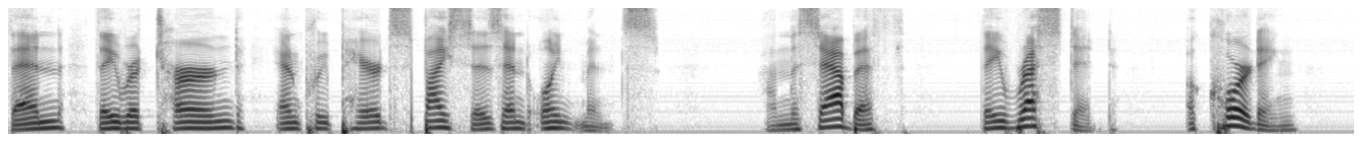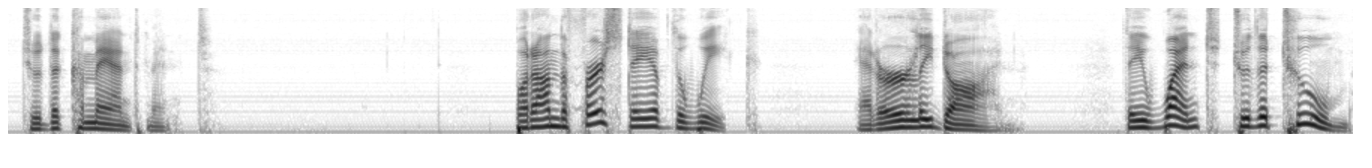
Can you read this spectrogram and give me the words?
Then they returned and prepared spices and ointments. On the Sabbath they rested according to the commandment. But on the first day of the week, at early dawn, they went to the tomb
